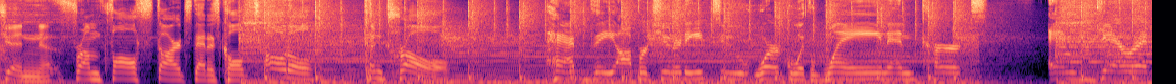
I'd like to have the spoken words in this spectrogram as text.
from false starts that is called total control. Had the opportunity to work with Wayne and Kurt and Garrett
